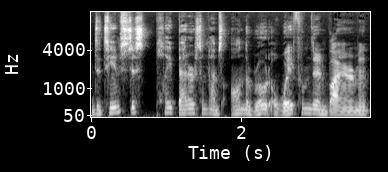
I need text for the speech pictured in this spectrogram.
the teams just play better sometimes on the road, away from their environment.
